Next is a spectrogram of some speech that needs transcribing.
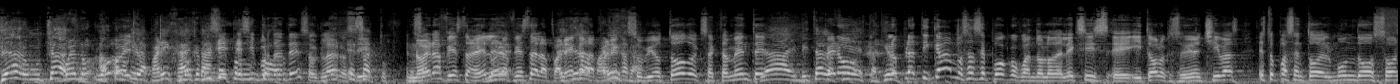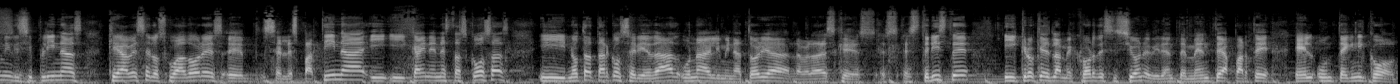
Claro, muchachos. Bueno, lo- Aparte oye, la pareja lo que dice- Es importante eso, claro. sí. Exacto, No exacto. era fiesta de él, No era era- fiesta de la de pareja. la La pareja pareja. subió todo, exactamente. Ya, invita a la Pero fiesta, quiero- lo platicábamos hace poco cuando lo de Alexis eh, y todo lo que sucedió en Chivas. Esto pasa en todo el mundo. Son indisciplinas que a veces los jugadores eh, se les patina y, y caen en estas cosas. Y no tratar con seriedad una eliminatoria, la verdad es que es, es- es triste. Y creo que es la mejor decisión, evidentemente. Aparte, él, un técnico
